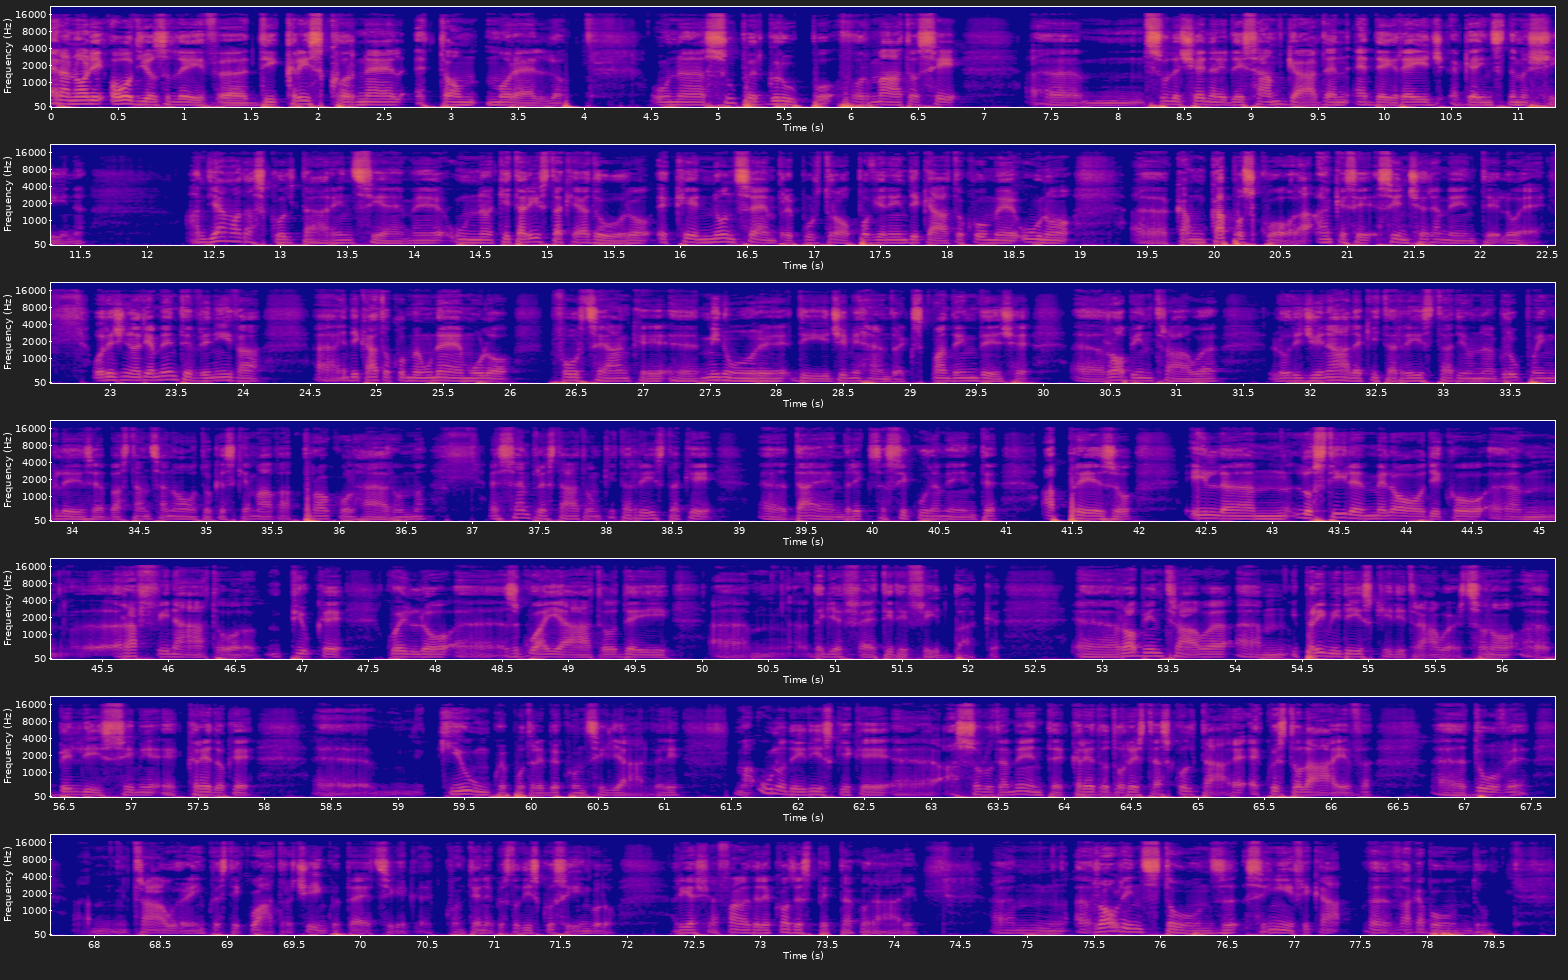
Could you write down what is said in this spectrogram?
Erano gli Audio Slave eh, di Chris Cornell e Tom Morello, un eh, super gruppo formatosi ehm, sulle ceneri dei Soundgarden e dei Rage Against the Machine. Andiamo ad ascoltare insieme un chitarrista che adoro e che non sempre purtroppo viene indicato come uno, eh, un caposcuola, anche se sinceramente lo è. Originariamente veniva eh, indicato come un emulo, forse anche eh, minore, di Jimi Hendrix, quando invece eh, Robin Trower, l'originale chitarrista di un gruppo inglese abbastanza noto che si chiamava Procol Harum, è sempre stato un chitarrista che eh, da Hendrix sicuramente ha preso il, um, lo stile melodico um, raffinato più che quello uh, sguaiato dei, um, degli effetti di feedback. Uh, Robin Trower, i primi dischi di Trower sono uh, bellissimi e credo che chiunque potrebbe consigliarveli, ma uno dei dischi che assolutamente credo dovreste ascoltare è questo live dove um, Trower in questi 4-5 pezzi che, contiene questo disco singolo riesce a fare delle cose spettacolari. Um, Rolling Stones significa uh, vagabondo.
